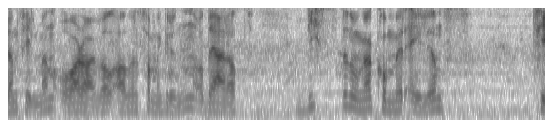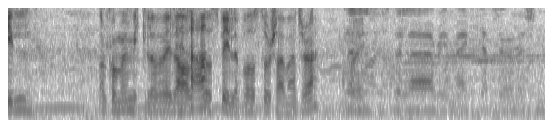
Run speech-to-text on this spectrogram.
den filmen og Arrival av den samme grunnen, og det er at hvis det noen gang kommer aliens til Nå kommer Mikkel og vil ha oss til å spille på storskjerm her, tror jeg. Har dere lyst til å spille remake Ezio Edition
